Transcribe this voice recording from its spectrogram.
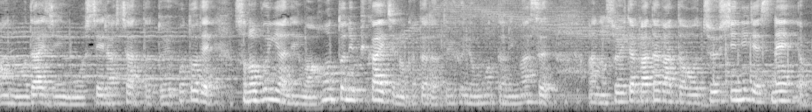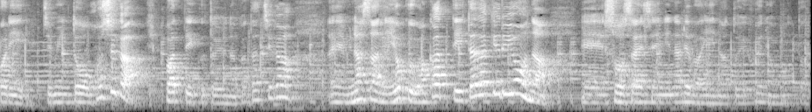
あの大臣をしていらっしゃったということでその分野では本当にピカイチの方だというふうに思っております。あのそういった方々を中心にですねやっぱり自民党保守が引っ張っていくというような形が、えー、皆さんによく分かっていただけるような、えー、総裁選になればいいなというふうに思って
